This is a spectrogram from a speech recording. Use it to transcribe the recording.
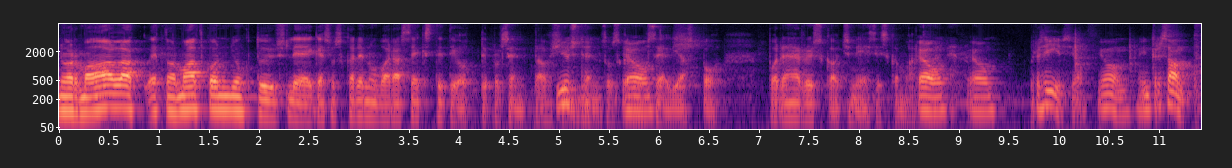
normala, ett normalt konjunktursläge så ska det nog vara 60-80 procent av skinnen som ska ja. säljas på, på den här ryska och kinesiska marknaden. ja, ja, precis. Ja, ja intressant.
